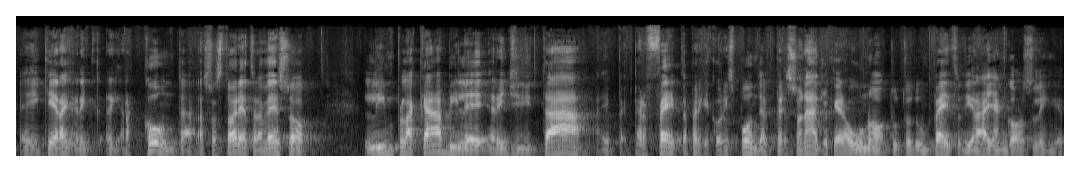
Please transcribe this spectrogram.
eh, che ra- racconta la sua storia attraverso l'implacabile rigidità perfetta perché corrisponde al personaggio che era uno tutto d'un pezzo di Ryan Gosling,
